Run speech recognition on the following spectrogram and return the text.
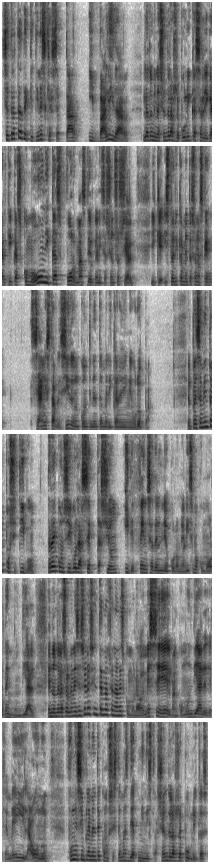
se trata de que tienes que aceptar y validar la dominación de las repúblicas oligárquicas como únicas formas de organización social y que históricamente son las que se han establecido en el continente americano y en Europa. El pensamiento positivo trae consigo la aceptación y defensa del neocolonialismo como orden mundial, en donde las organizaciones internacionales como la OMC, el Banco Mundial, el FMI y la ONU fungen simplemente como sistemas de administración de las repúblicas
